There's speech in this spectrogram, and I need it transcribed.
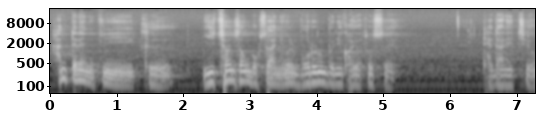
한때는 이 그 이천성 목사님을 모르는 분이 거의 없었어요. 대단했죠.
